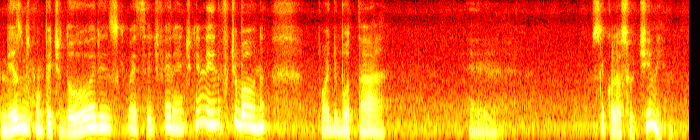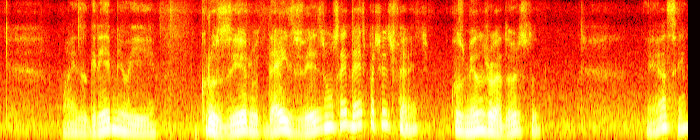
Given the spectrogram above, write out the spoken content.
mesmos competidores, que vai ser diferente. Que nem no futebol, né? Pode botar. É, não sei qual é o seu time, mas Grêmio e Cruzeiro 10 vezes, vão sair 10 partidas diferentes. Com os mesmos jogadores, tudo. É assim.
